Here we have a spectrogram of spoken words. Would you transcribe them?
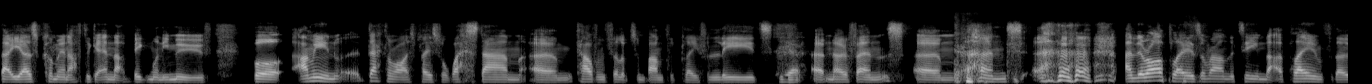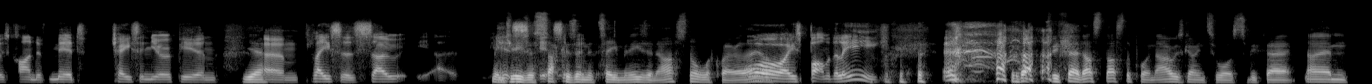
that he has come in after getting that big money move. But I mean, Declan Rice plays for West Ham. Um, Kalvin Phillips and Bamford play for Leeds. Yeah. Uh, no offense. Um, and and there are players around the team that are playing for those kind of mid chasing European yeah. um, places. So uh, I mean, it's, Jesus, Saka's in the team and he's in Arsenal. Look where they oh, are. he's bottom of the league. that, to be fair, that's that's the point I was going towards. To be fair, um,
